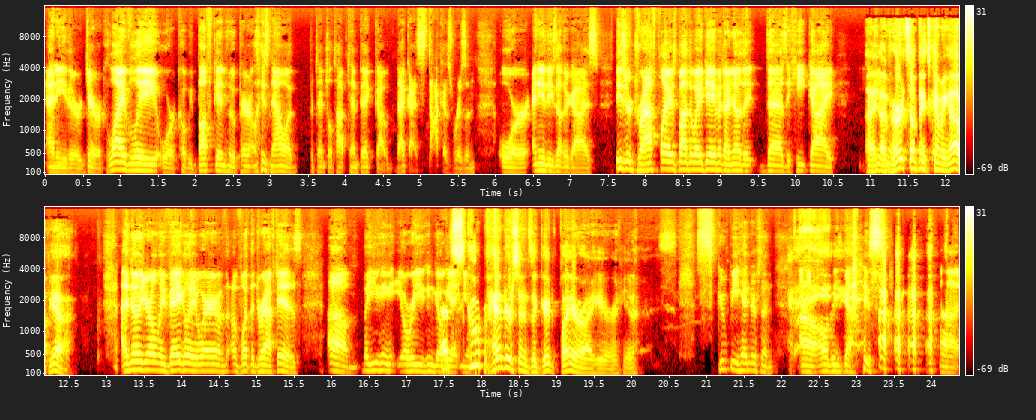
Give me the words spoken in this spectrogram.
and either Dereck Lively or Kobe Bufkin, who apparently is now a potential top 10 pick. God, that guy's stock has risen, or any of these other guys. These are draft players, by the way, David. I know that, that as a Heat guy, I, I've heard something's coming up. Yeah. I know you're only vaguely aware of, of what the draft is. Um, but you can, or you can go That get you know, Scoop Henderson's a good player, I hear. You know. Scoopy Henderson, uh, all these guys. uh,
